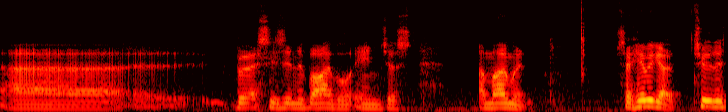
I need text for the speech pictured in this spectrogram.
uh, verses in the Bible in just a moment. So here we go. To the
